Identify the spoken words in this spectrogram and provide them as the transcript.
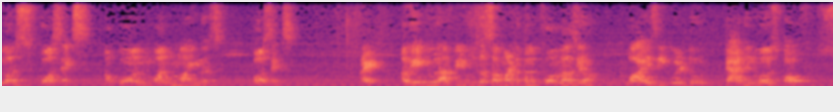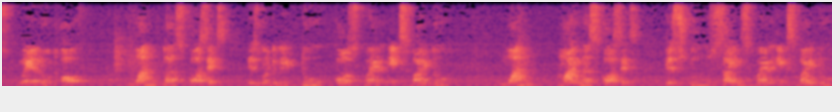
plus cos x upon 1 minus cos x. Right? Again you will have to use the submultiple formulas here. y is equal to tan inverse of square root of 1 plus cos x is going to be 2 cos square x by 2 1 minus cos x is 2 sine square x by 2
